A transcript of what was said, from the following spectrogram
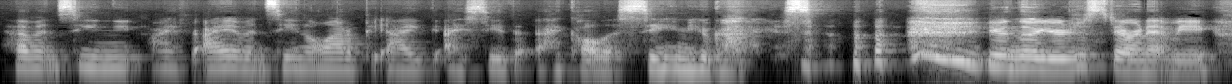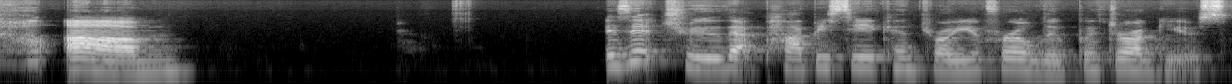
haven't seen you. I, I haven't seen a lot of people. I, I see that I call this seeing you guys, even though you're just staring at me. Um, is it true that poppy seed can throw you for a loop with drug use?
